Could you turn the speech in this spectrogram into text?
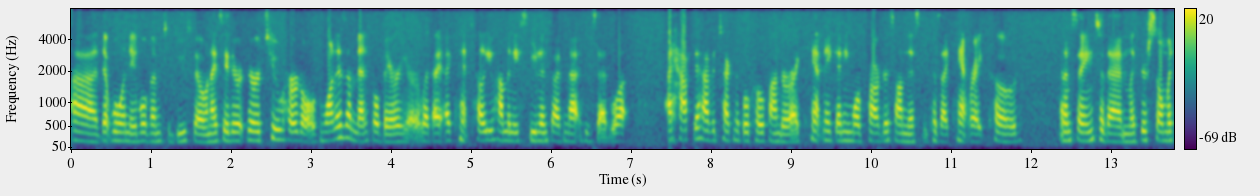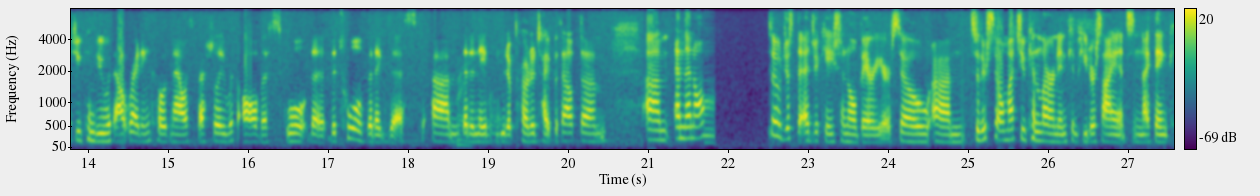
uh, that will enable them to do so. And I say there there are two hurdles. One is a mental barrier. Like I, I can't tell you how many students I've met who said, "Well, I have to have a technical co-founder. I can't make any more progress on this because I can't write code." And I'm saying to them, like, there's so much you can do without writing code now, especially with all the school, the, the tools that exist um, right. that enable you to prototype without them. Um, and then also just the educational barrier. So, um, so there's so much you can learn in computer science, and I think,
